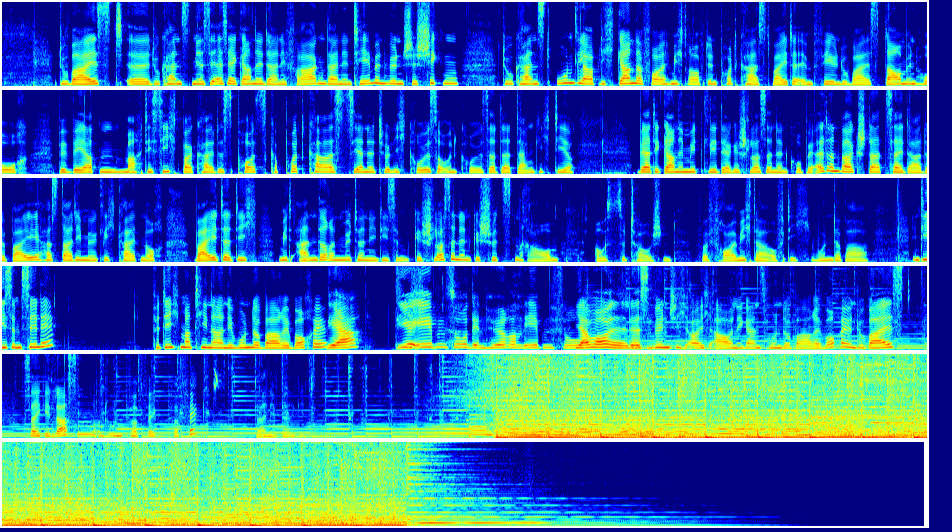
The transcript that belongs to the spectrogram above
Du weißt, äh, du kannst mir sehr, sehr gerne deine Fragen, deine Themenwünsche schicken. Du kannst unglaublich gern, da freue ich mich drauf, den Podcast weiterempfehlen. Du weißt, Daumen hoch, bewerten, macht die Sichtbarkeit des Podcasts ja natürlich größer und größer. Da danke ich dir. Werde gerne Mitglied der geschlossenen Gruppe Elternwerkstatt, sei da dabei, hast da die Möglichkeit noch weiter dich mit anderen Müttern in diesem geschlossenen, geschützten Raum auszutauschen. Ich freue mich da auf dich. Wunderbar. In diesem Sinne, für dich, Martina, eine wunderbare Woche. Ja, dir Ich- ebenso, den Hörern ebenso. Jawohl, das wünsche ich euch auch eine ganz wunderbare Woche. Und du weißt, sei gelassen und unperfekt perfekt. Deine Birgit.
